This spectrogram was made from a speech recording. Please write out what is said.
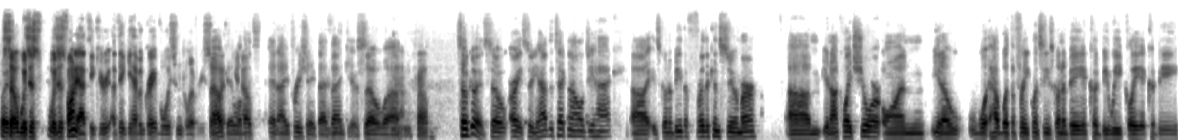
But- so which is which is funny i think you're i think you have a great voice and delivery so okay, you well, know, that's and I appreciate that. Yeah. Thank you. So, uh, yeah, no. So good. So, all right. So you have the technology hack. Uh, it's going to be the for the consumer. Um, you're not quite sure on you know what how, what the frequency is going to be. It could be weekly. It could be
